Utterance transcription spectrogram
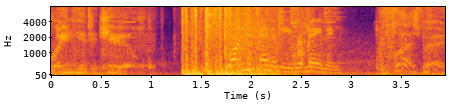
Radiant kill. One enemy remaining. Flashbang.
